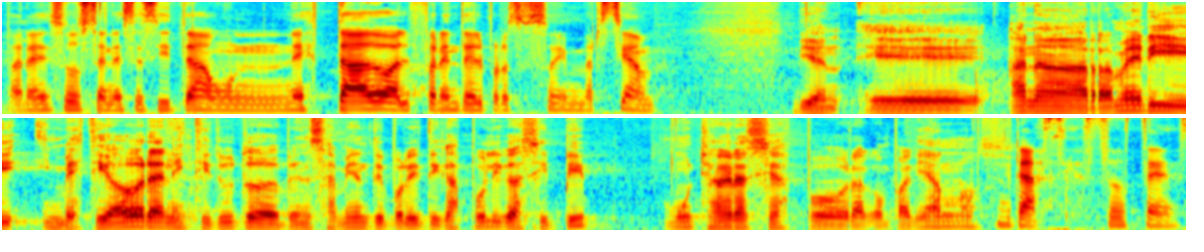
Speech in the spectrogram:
Para eso se necesita un Estado al frente del proceso de inversión. Bien, eh, Ana Rameri, investigadora del Instituto de Pensamiento y Políticas Públicas, IPIP, muchas gracias por acompañarnos. Gracias a ustedes.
